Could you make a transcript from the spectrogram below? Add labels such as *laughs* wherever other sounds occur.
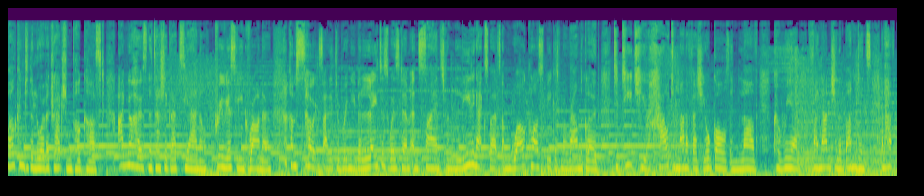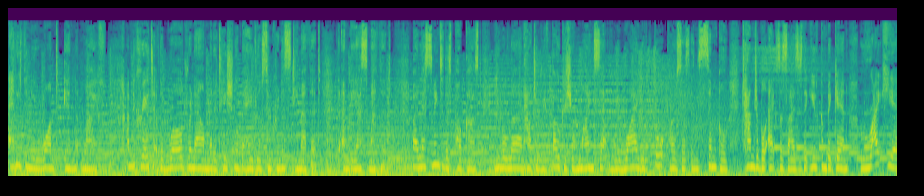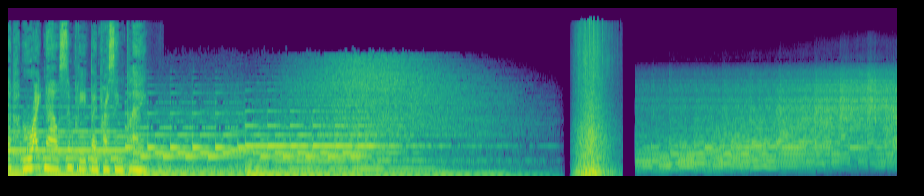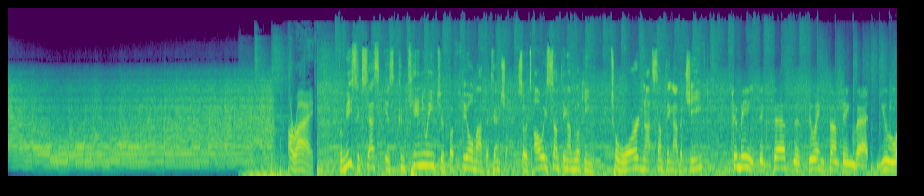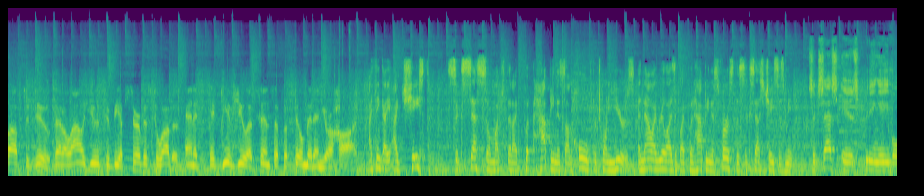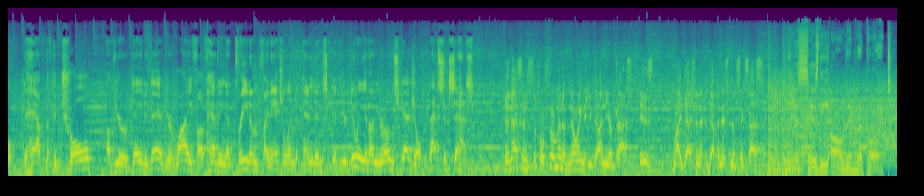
Welcome to the Law of Attraction podcast. I'm your host, Natasha Graziano, previously Grano. I'm so excited to bring you the latest wisdom and science from leading experts and world class speakers from around the globe to teach you how to manifest your goals in love, career, financial abundance, and have anything you want in life. I'm the creator of the world renowned meditational behavioral synchronicity method, the MBS method. By listening to this podcast, you will learn how to refocus your mindset and rewire your thought process in simple, tangible exercises that you can begin right here, right now, simply by pressing play. All right. For me, success is continuing to fulfill my potential. So it's always something I'm looking toward, not something I've achieved. To me, success is doing something that you love to do that allows you to be of service to others and it, it gives you a sense of fulfillment in your heart. I think I, I chased success so much that I put happiness on hold for 20 years. And now I realize if I put happiness first, the success chases me. Success is being able to have the control of your day to day, of your life, of having a freedom, financial independence. If you're doing it on your own schedule, that's success. In essence, the fulfillment of knowing that you've done your best is my de- definition of success. This is the Alden Report.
